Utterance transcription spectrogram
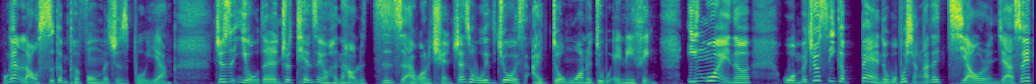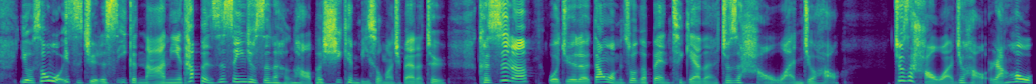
我跟老师跟 performer 就是不一样，就是有的人就天生有很好的资质，I want to change。但是 with Joyce，I don't want to do anything。因为呢，我们就是一个 band，我不想要再教人家，所以有时候我一直觉得是一个拿捏。他本身声音就真的很好，but she can be so much better too。可是呢，我觉得当我们做个 band together，就是好玩就好。 就是好玩就好，然后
